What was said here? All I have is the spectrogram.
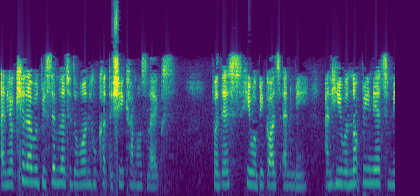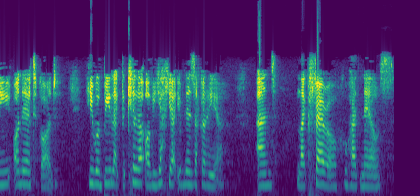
and your killer will be similar to the one who cut the she camel's legs. For this he will be God's enemy, and he will not be near to me or near to God. He will be like the killer of Yahya ibn Zakaria, and like Pharaoh who had nails.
